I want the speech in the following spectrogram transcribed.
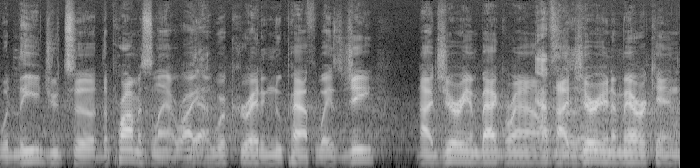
would lead you to the promised land, right? Yeah. And we're creating new pathways. G, Nigerian background, Absolutely. Nigerian American.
